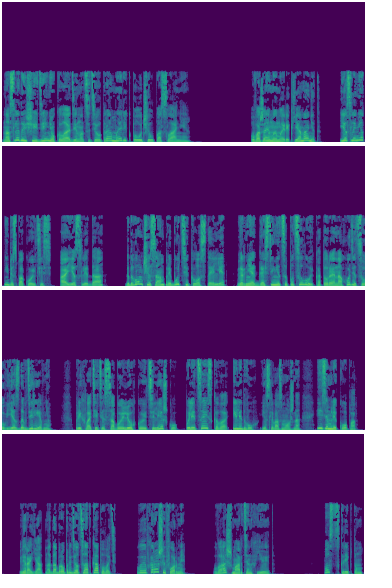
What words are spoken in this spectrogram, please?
На следующий день около 11 утра Мэрик получил послание. «Уважаемый Мэрик, я нанят? Если нет, не беспокойтесь. А если да, к двум часам прибудьте к Лостелле вернее, к гостинице «Поцелуй», которая находится у въезда в деревню. Прихватите с собой легкую тележку, полицейского или двух, если возможно, и землекопа. Вероятно, добро придется откапывать. Вы в хорошей форме? Ваш Мартин Хьюитт. Постскриптум.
